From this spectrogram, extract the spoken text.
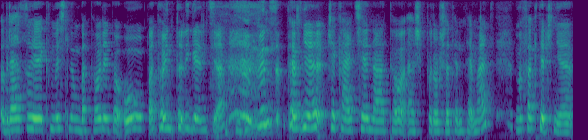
od razu jak myślą Batory, to u, to inteligencja. Więc pewnie czekacie na to, aż poruszę ten temat, bo faktycznie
